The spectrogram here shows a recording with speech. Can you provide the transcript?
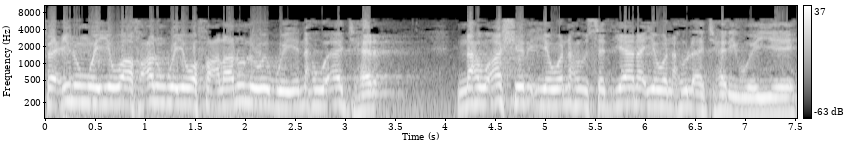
facilun weeye wa afcalun weeye wa faclaanuna weeye naxwu ajhar naxwu ashir iyo wa naxwu sadyaana iyo wa naxwu lajhari weeye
